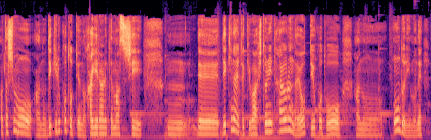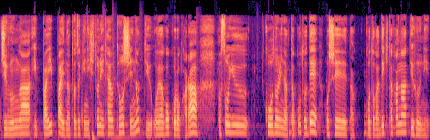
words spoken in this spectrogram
私も、あの、できることっていうのは限られてますし、うん、で、できない時は人に頼るんだよっていうことを、あの、オードリーもね、自分がいっぱいいっぱいになった時に人に頼ってほしいなっていう親心から、まあ、そういう行動になったことで教えたことができたかなっていうふうに、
